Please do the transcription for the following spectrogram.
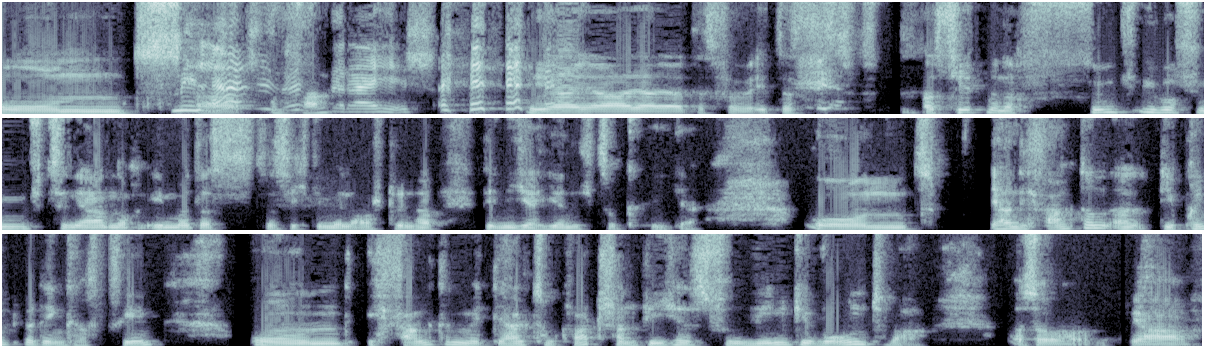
Und, Melange äh, ist österreichisch. Ja, ja, ja, ja, das, das passiert mir nach fünf, über 15 Jahren noch immer, dass, dass ich den Melange drin habe, den ich ja hier nicht so kriege. Und ja, und ich fange dann, äh, die bringt mir den Kaffee und ich fange dann mit der halt zum Quatsch an, wie ich es von Wien gewohnt war. Also, ja,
